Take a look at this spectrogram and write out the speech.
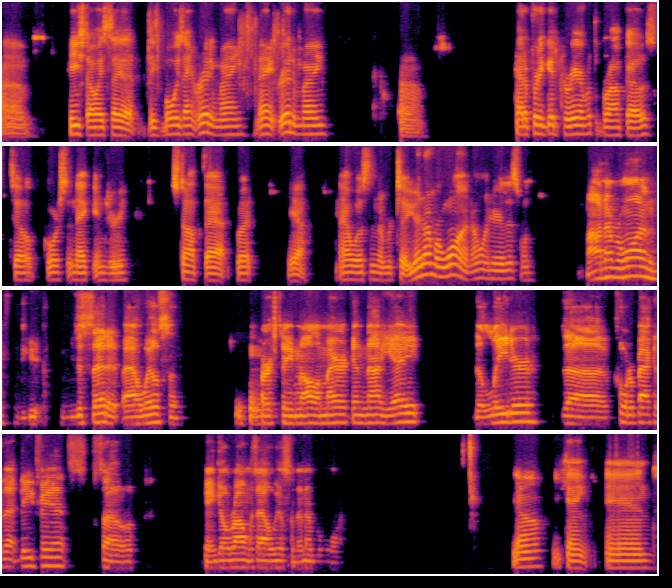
Um, he used to always say that these boys ain't ready, man. They ain't ready, man. Uh, had a pretty good career with the Broncos until, of course, the neck injury stopped that. But yeah, that was the number two. You're number one. I want to hear this one. My number one, you, you just said it, Al Wilson. First team All American, 98. The leader, the quarterback of that defense. So can't go wrong with Al Wilson at number one. No, you can't. And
